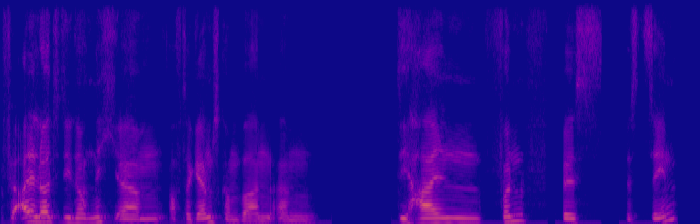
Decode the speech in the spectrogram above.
Für alle Leute, die noch nicht ähm, auf der Gamescom waren, ähm, die Hallen 5 bis, bis 10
